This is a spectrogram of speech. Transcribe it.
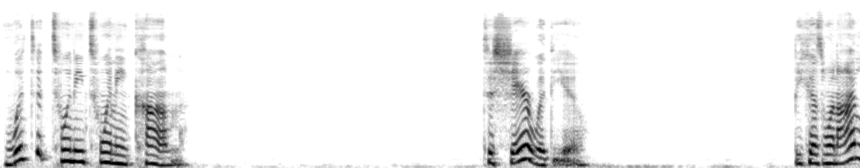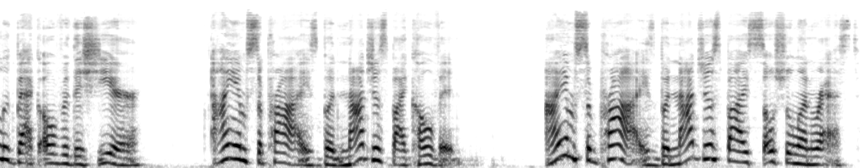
What did 2020 come to share with you? Because when I look back over this year, I am surprised, but not just by COVID. I am surprised, but not just by social unrest.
